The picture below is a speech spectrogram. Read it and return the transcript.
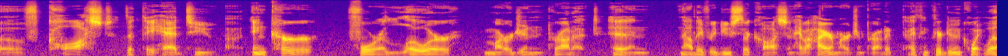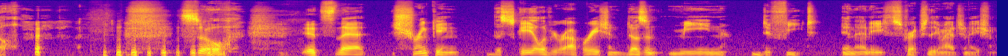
of cost that they had to uh, incur for a lower margin product. And now they've reduced their costs and have a higher margin product. I think they're doing quite well. so it's that shrinking the scale of your operation doesn't mean defeat in any stretch of the imagination.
